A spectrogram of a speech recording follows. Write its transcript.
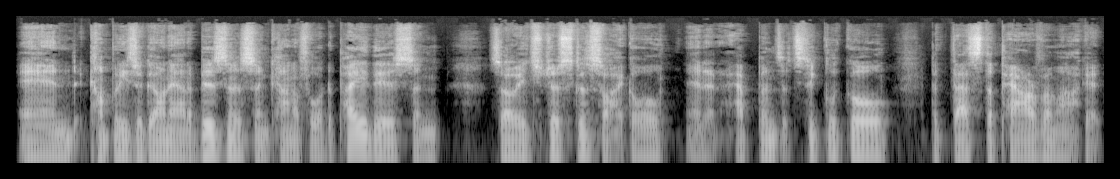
and companies are going out of business and can't afford to pay this, and so it's just a cycle, and it happens. It's cyclical, but that's the power of a market.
